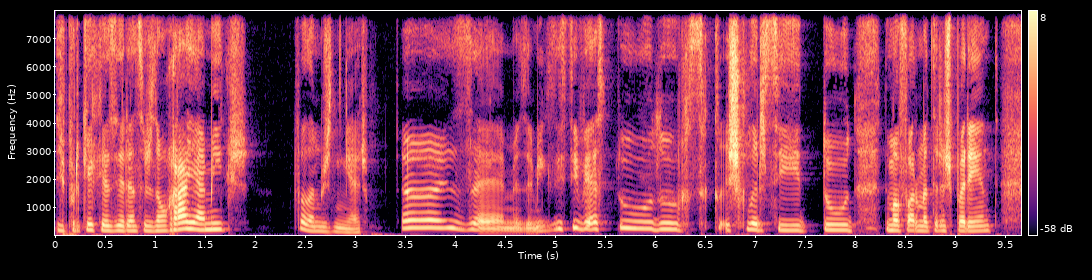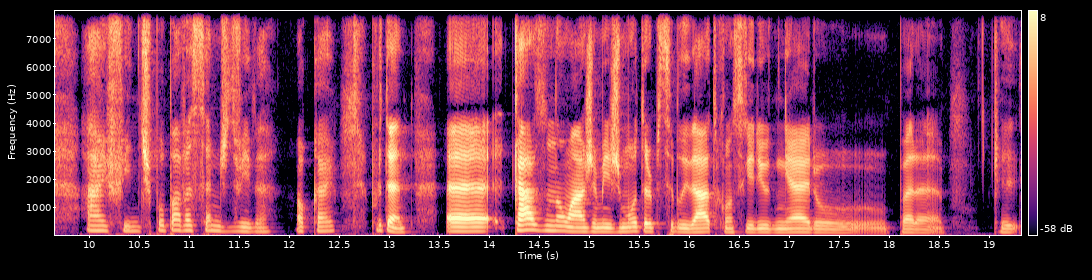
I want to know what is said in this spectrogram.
E porquê que as heranças dão raia, amigos? Falamos de dinheiro. Pois é, meus amigos, e se tivesse tudo esclarecido, tudo de uma forma transparente, ai filhos, poupava-se anos de vida, ok? Portanto, ah, caso não haja mesmo outra possibilidade de conseguir o dinheiro para que,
